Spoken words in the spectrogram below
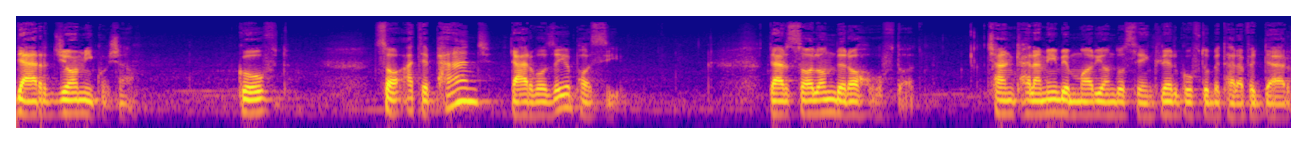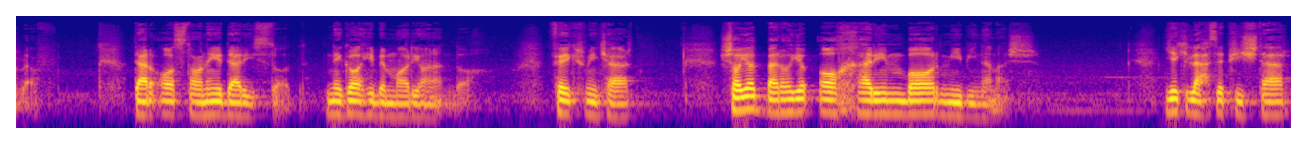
در جا می کشم گفت ساعت پنج دروازه پاسی. در سالن به راه افتاد. چند کلمه به ماریان دو سنکلر گفت و به طرف در رفت. در آستانه در ایستاد. نگاهی به ماریان انداخت. فکر می کرد شاید برای آخرین بار می بینمش یک لحظه پیشتر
